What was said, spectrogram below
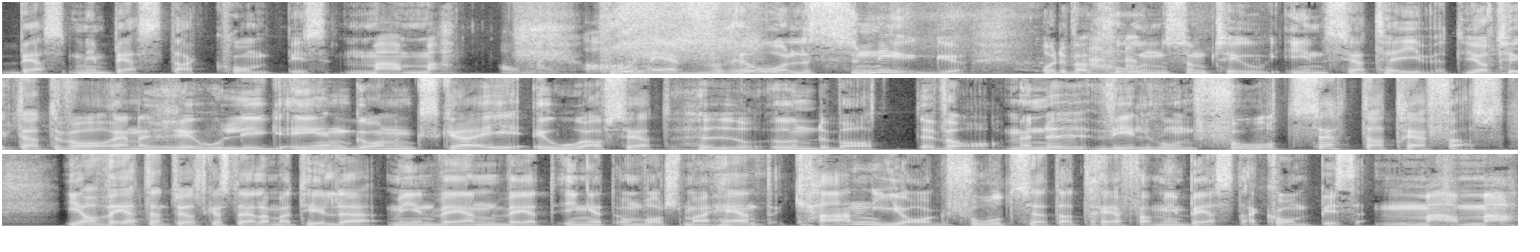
bäst, min bästa kompis mamma. Oh. Hon är vrålsnygg och det var hon som tog initiativet. Jag tyckte att det var en rolig engångsgrej oavsett hur underbart det var. Men nu vill hon fortsätta träffas. Jag vet inte hur jag ska ställa mig till det. Min vän vet inget om vad som har hänt. Kan jag fortsätta träffa min bästa kompis mamma?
